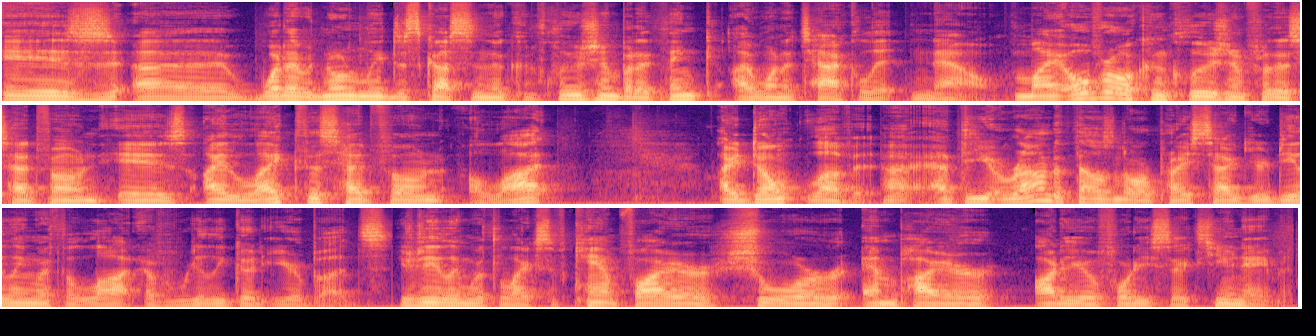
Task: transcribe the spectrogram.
is uh, what I would normally discuss in the conclusion, but I think I want to tackle it now. My overall conclusion for this headphone is I like this headphone a lot. I don't love it. Uh, at the around a thousand dollar price tag, you're dealing with a lot of really good earbuds. You're dealing with the likes of Campfire, Shure, Empire, Audio 46, you name it.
